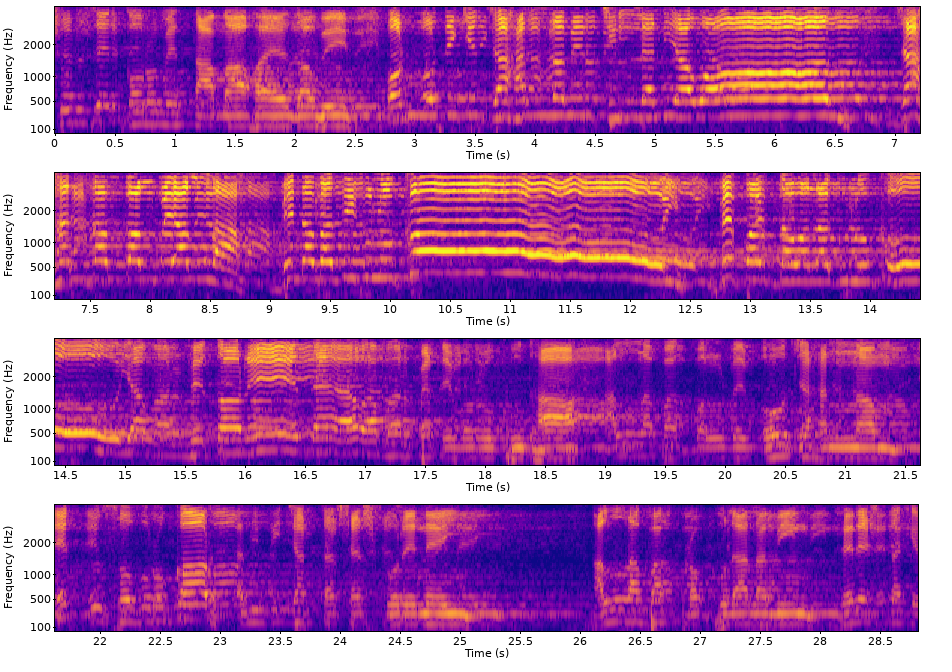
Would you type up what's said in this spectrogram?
সূর্যের গরমে তামা হয়ে যাবে। অন্যদিকে জাহান্নামের চিল্লানি আওয়াজ। জাহান্নাম বলবে, আল্লাহ বেনামাজি গুলো কই ভেতরে দাও আমার পেটে বড় ক্ষুধা। আল্লাহ পাক বলবে, ও জাহান্নাম, একটু সবর কর, আমি বিচারটা শেষ করে নেই। আল্লাহ পাক রব্বুল আলামিন ফেরেশতাকে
